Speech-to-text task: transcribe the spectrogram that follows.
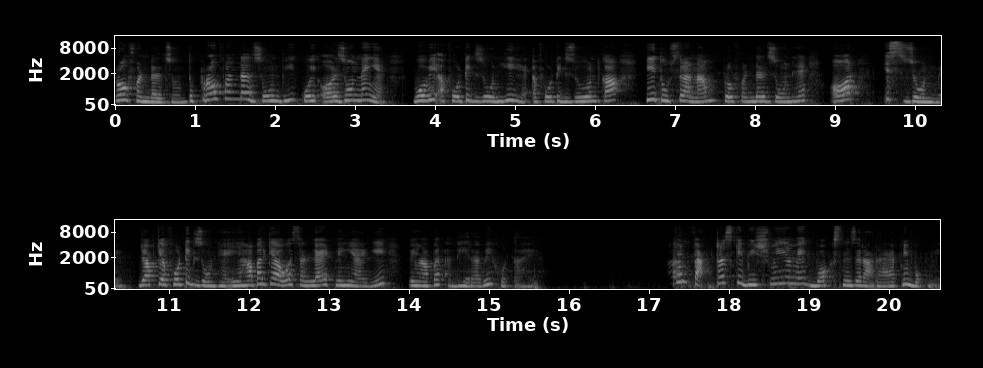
प्रोफंडल जोन तो प्रोफंडल जोन भी कोई और जोन नहीं है। वो भी अफोटिक जोन ही है। अफोटिक जोन का ही दूसरा नाम प्रोफंडल जोन है और इस जोन में, जो आपके अफोटिक जोन है, यहाँ पर क्या होगा? सनलाइट नहीं आएगी तो यहाँ पर अंधेरा भी होता है। अब इन फैक्टर्स के बीच में ही हमें एक बॉक्स नज़र आ रहा है अपनी बुक में,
